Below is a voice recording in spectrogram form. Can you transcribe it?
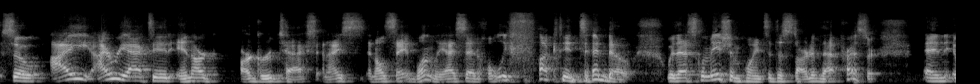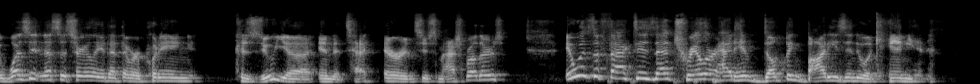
so I I reacted in our our group text, and I and I'll say it bluntly. I said, "Holy fuck, Nintendo!" with exclamation points at the start of that presser. And it wasn't necessarily that they were putting Kazuya into tech or into Smash Brothers. It was the fact is that trailer had him dumping bodies into a canyon.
